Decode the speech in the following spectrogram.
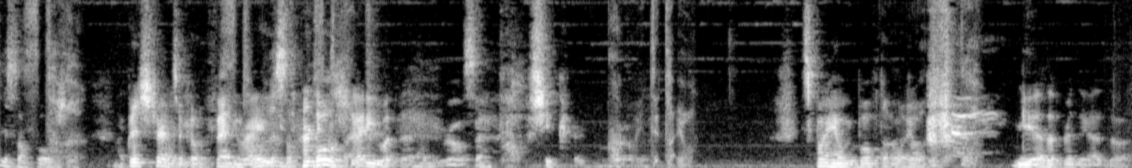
This is bullshit. Bitch turns into confetti, right? This is some bullshit. What the heck, bro? Some bullshit, It's funny how we both thought about Yeah, that's the first thing I thought.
